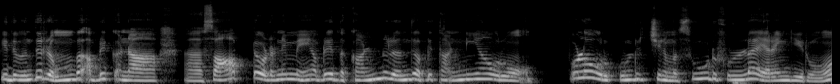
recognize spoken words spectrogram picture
இது வந்து ரொம்ப அப்படியே க- நான் சாப்பிட்ட உடனேமே அப்படியே அந்த கண்ணுலேருந்து அப்படியே தண்ணியாக வரும். அவ்வளோ ஒரு குளிர்ச்சி நம்ம சூடு ஃபுல்லாக இறங்கிரும்.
